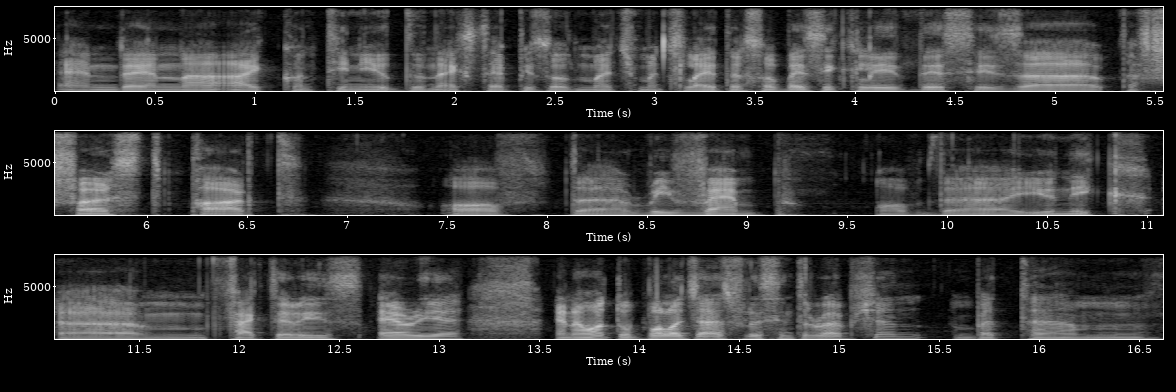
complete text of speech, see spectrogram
and then uh, I continued the next episode much much later. So basically, this is uh, the first part of the revamp of the unique um, factories area, and I want to apologize for this interruption, but um,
